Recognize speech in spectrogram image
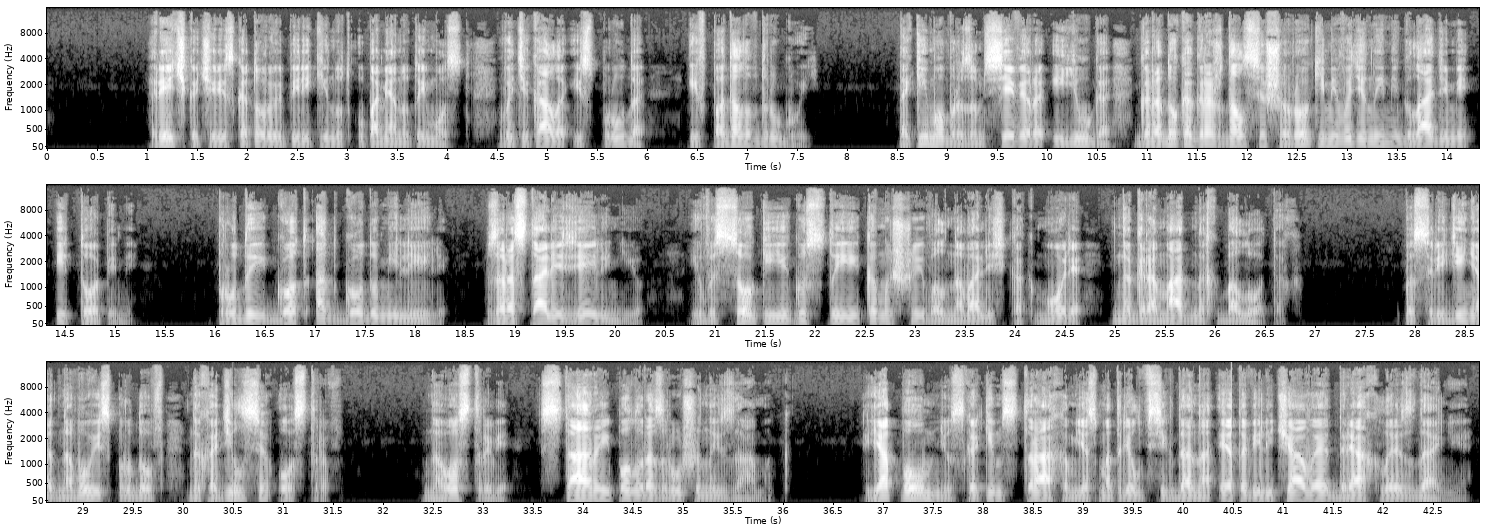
Речка, через которую перекинут упомянутый мост, вытекала из пруда и впадала в другой. Таким образом, с севера и юга городок ограждался широкими водяными гладями и топями. Пруды год от году мелили, зарастали зеленью, и высокие густые камыши волновались, как море, на громадных болотах. Посредине одного из прудов находился остров. На острове старый полуразрушенный замок. Я помню, с каким страхом я смотрел всегда на это величавое дряхлое здание.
